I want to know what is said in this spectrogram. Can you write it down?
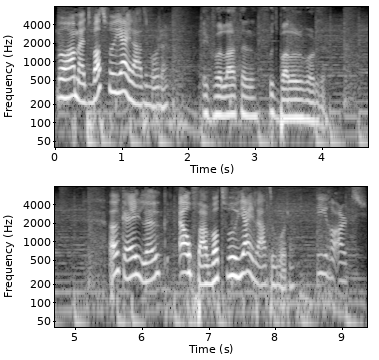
Mohammed, wat wil jij later worden? Ik wil later voetballer worden. Oké, leuk. Elfa, wat wil jij later worden? Dierenarts.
